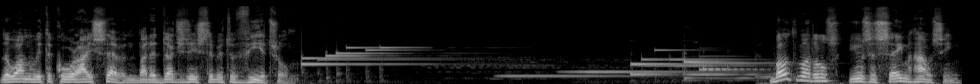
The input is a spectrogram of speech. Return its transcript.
the one with the Core i7 by the Dutch distributor Viatron. Both models use the same housing,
